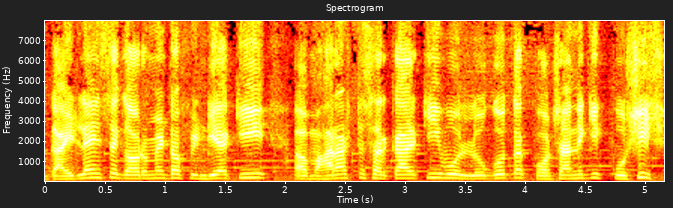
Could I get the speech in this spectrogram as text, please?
गाइडलाइंस है गवर्नमेंट ऑफ़ इंडिया की महाराष्ट्र सरकार की, वो लोगों तक पहुँचाने की कोशिश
